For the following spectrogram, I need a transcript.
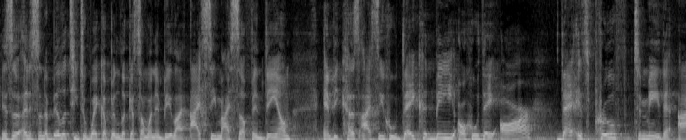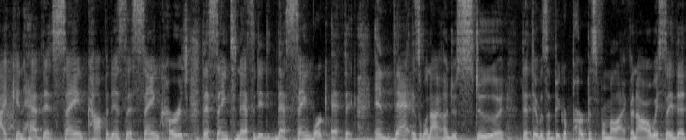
It's a, it's an ability to wake up and look at someone and be like, I see myself in them, and because I see who they could be or who they are, that is proof to me that I can have that same confidence, that same courage, that same tenacity, that same work ethic. And that is when I understood that there was a bigger purpose for my life. And I always say that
